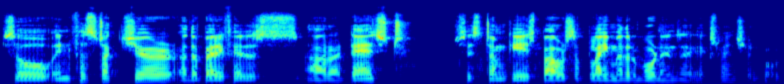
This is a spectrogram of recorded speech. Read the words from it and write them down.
so infrastructure, uh, the peripherals are attached, system case, power supply, motherboard and expansion port.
